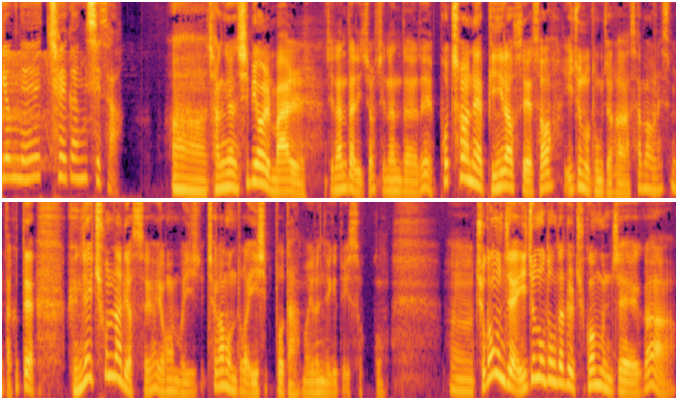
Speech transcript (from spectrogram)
김경래 최강 시사. 아, 작년 12월 말, 지난달이죠. 지난달에 포천의 비닐하우스에서 이주 노동자가 사망을 했습니다. 그때 굉장히 추운 날이었어요. 영하 뭐 체감 온도가 20도다. 뭐 이런 얘기도 있었고. 어, 주거 문제, 이주 노동자들 주거 문제가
